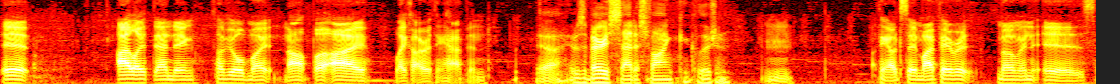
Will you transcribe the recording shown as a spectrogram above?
it I like the ending. Some people might not, but I like how everything happened. Yeah, it was a very satisfying conclusion. I think I would say my favorite moment is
